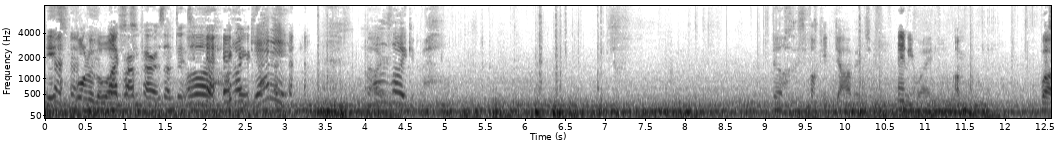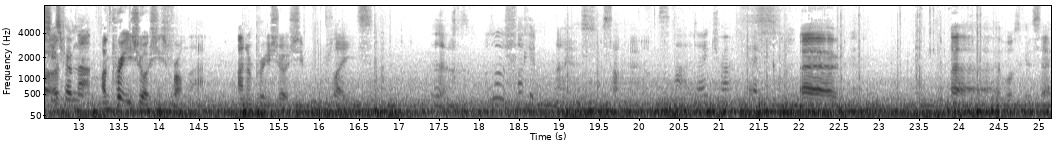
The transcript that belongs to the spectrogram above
It's one of the worst. My grandparents loved it. Oh, I too. don't get it. I was like, ugh, it's fucking garbage. Anyway, I'm. Well, She's I'm- from that. I'm pretty sure she's from that, and I'm pretty sure she plays. Ugh, what the fucking? No, it's, it's that. Saturday traffic. Uh, uh, what was I going to say?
